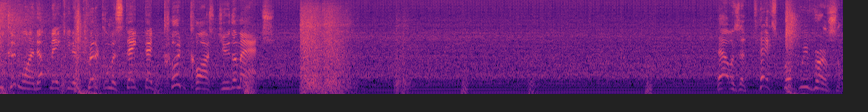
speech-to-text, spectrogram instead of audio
you could wind up making a critical mistake that could cost you the match. That was a textbook reversal.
